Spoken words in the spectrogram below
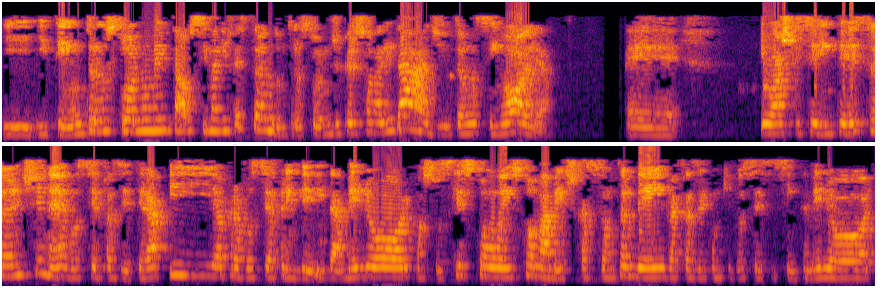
E, e, tem um transtorno mental se manifestando, um transtorno de personalidade. Então, assim, olha, é, eu acho que seria interessante, né, você fazer terapia para você aprender a lidar melhor com as suas questões, tomar medicação também vai fazer com que você se sinta melhor.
